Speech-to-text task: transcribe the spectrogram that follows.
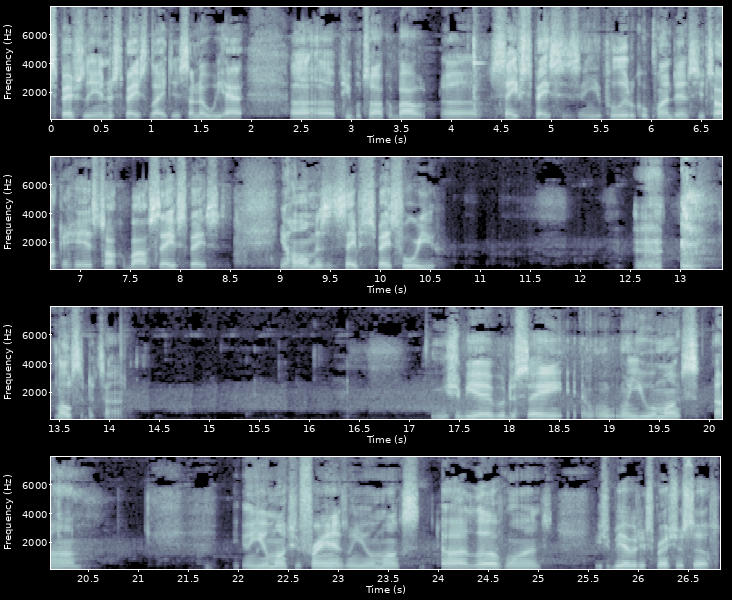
Especially in a space like this. I know we have uh, uh, people talk about uh, safe spaces, and your political pundits, your talking heads talk about safe spaces. Your home is the safest space for you, most of the time. You should be able to say when you amongst um, when you amongst your friends, when you amongst uh, loved ones, you should be able to express yourself.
